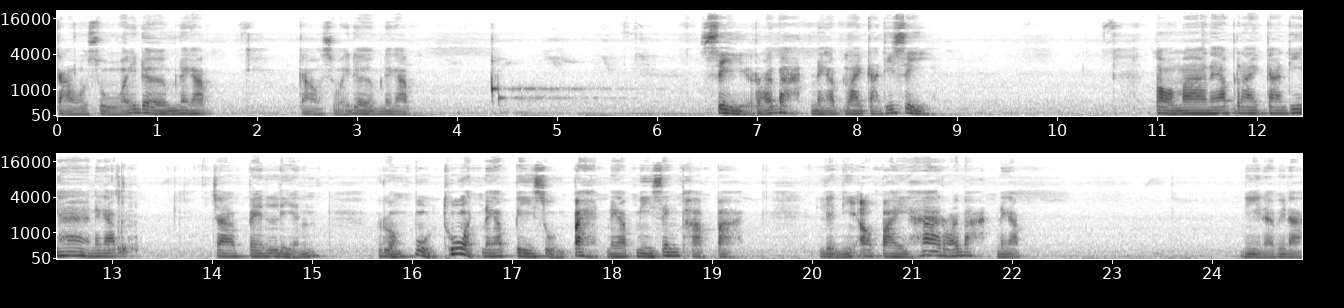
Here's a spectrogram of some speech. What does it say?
เก่าสวยเดิมนะครับ เก่าสวยเดิมนะครับ 400 บาทนะครับ รายการที่ 4 ต่อมานะครับรายการที่ 5 นะครับ จะเป็นเหรียญหลวงปู่ทวดนะครับ ปี 08 นะครับ มีเส้นผ่าปาก เหรียญนี้เอาไป 500 บาทนะครับ นี่นะพี่นะ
